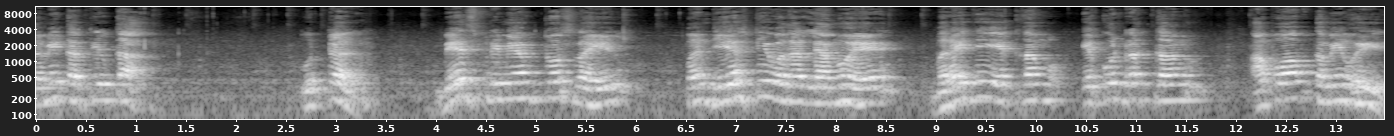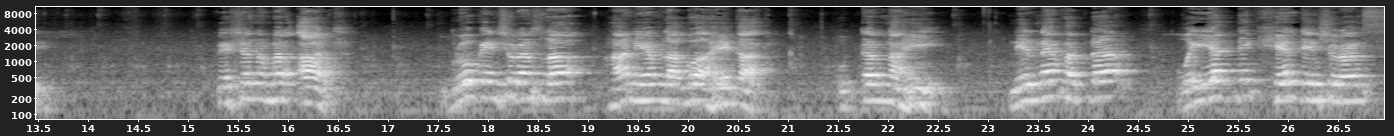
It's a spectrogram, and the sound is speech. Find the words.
कमी करतील का? उत्तर बेस प्रीमियम तोच राहील पण जीएसटी वगळल्यामुळे भरायची एकम एकूण रक्कम आपोआप कमी होईल. क्वेश्चन नंबर आठ. ग्रुप इन्शुरन्सला हा नियम लागू आहे का? उत्तर नाही. निर्णय फक्त वैयक्तिक हेल्थ इन्शुरन्स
